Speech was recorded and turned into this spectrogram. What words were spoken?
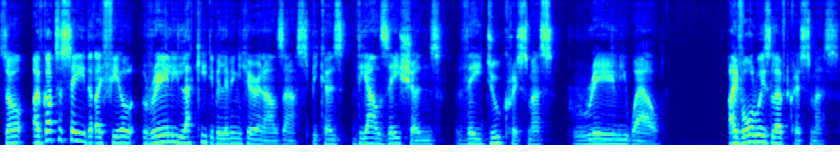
So, I've got to say that I feel really lucky to be living here in Alsace because the Alsatians, they do Christmas really well. I've always loved Christmas,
